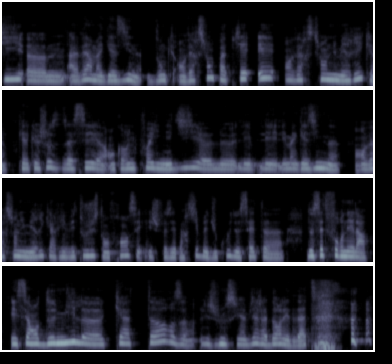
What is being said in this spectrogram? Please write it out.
qui euh, avait un magazine, donc en version papier et en version numérique, quelque chose d'assez, euh, encore une fois, inédit. Euh, les, magazines en version numérique arrivaient tout juste en France et, je faisais partie bah, du coup de cette, de cette fournée-là. Et c'est en 2014, je me souviens bien, j'adore les dates.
